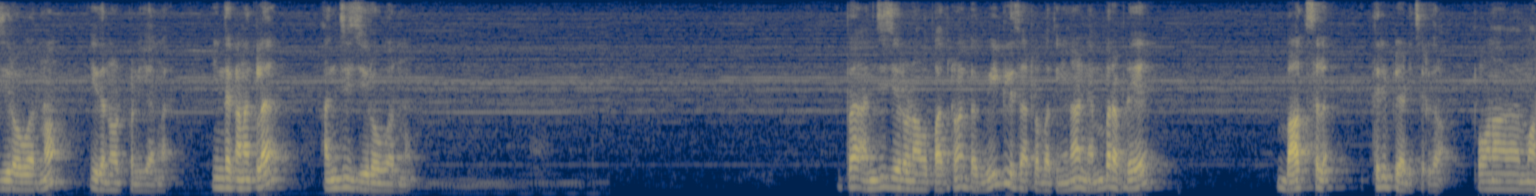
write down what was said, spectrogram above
ஜீரோ வரணும். இதை நோட் பண்ணிக்கோங்க. இந்த கணக்கில் அஞ்சு ஜீரோ வரணும். இப்போ அஞ்சு ஜீரோ நாம் பார்த்துட்டோம். இப்போ வீக்லி சார்ட்டில் பார்த்தீங்கன்னா நம்பர் அப்படியே பாக்ஸில் திருப்பி அடிச்சிருக்கிறோம் போன மா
